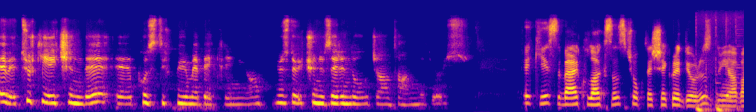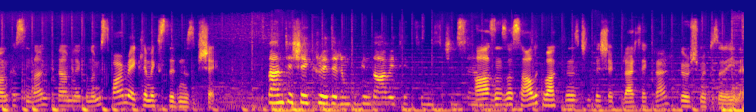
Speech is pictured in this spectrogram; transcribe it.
Evet, Türkiye için de e, pozitif büyüme bekleniyor. Yüzde üçün üzerinde olacağını tahmin ediyoruz. Peki Sibel Kulaksız çok teşekkür ediyoruz. Dünya Bankası'ndan kıdemli ekonomist. Var mı eklemek istediğiniz bir şey? Ben teşekkür ederim bugün davet ettiğiniz için. Ağzınıza sağlık, vaktiniz için teşekkürler tekrar. Görüşmek üzere yine.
